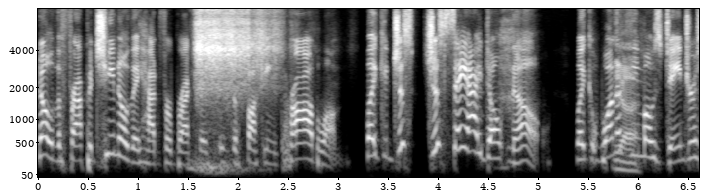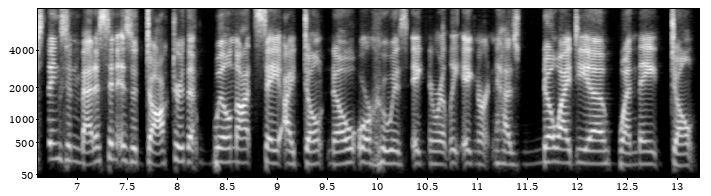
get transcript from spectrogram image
"No, the frappuccino they had for breakfast is the fucking problem." Like just just say I don't know. Like one Yeah. of the most dangerous things in medicine is a doctor that will not say I don't know or who is ignorantly ignorant and has no idea when they don't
